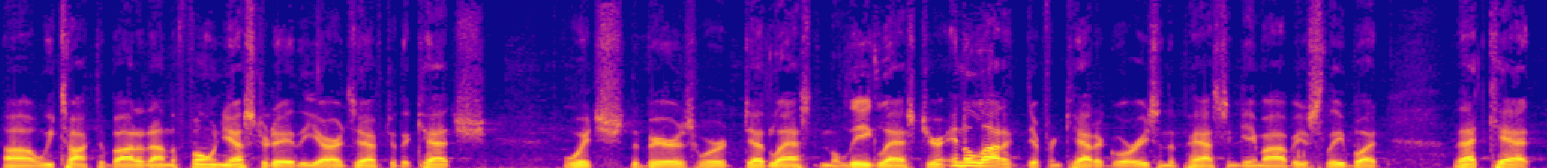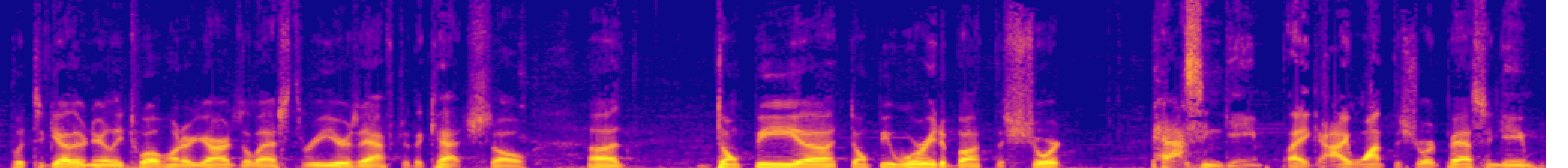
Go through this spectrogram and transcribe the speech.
Uh, we talked about it on the phone yesterday. The yards after the catch, which the Bears were dead last in the league last year, in a lot of different categories in the passing game, obviously. But that cat put together nearly 1,200 yards the last three years after the catch. So uh, don't be uh, don't be worried about the short passing game. Like I want the short passing game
